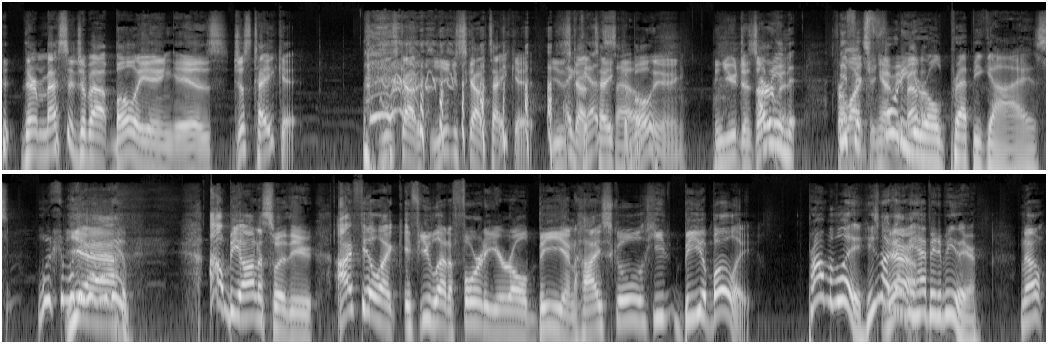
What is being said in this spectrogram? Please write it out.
their message about bullying is just take it. You just got to you just got to take it. You just got to take the bullying. And you I deserve mean, it for if it's liking heavy Forty-year-old preppy guys, what, what Yeah. do? I'll be honest with you. I feel like if you let a 40-year-old be in high school, he'd be a bully. Probably he's not Yeah. gonna be happy to be there. No.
